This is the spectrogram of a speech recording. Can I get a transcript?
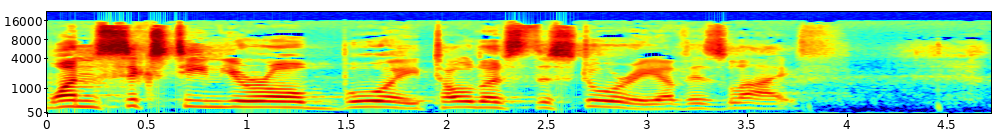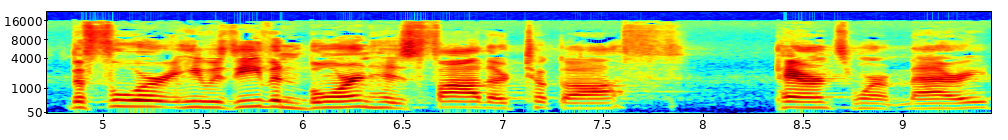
One 16 year old boy told us the story of his life. Before he was even born, his father took off. Parents weren't married.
